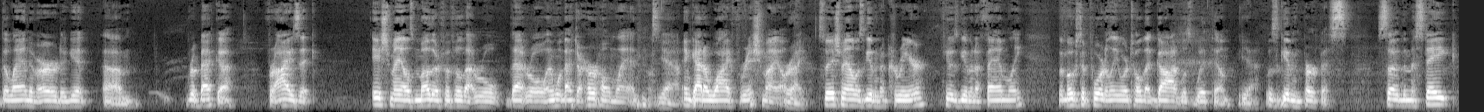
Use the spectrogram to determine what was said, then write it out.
the land of Ur to get um, Rebecca for Isaac, Ishmael's mother fulfilled that role that role and went back to her homeland Yeah. and got a wife for Ishmael. Right. So Ishmael was given a career, he was given a family, but most importantly, we're told that God was with him. Yeah. Was given purpose. So the mistake,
